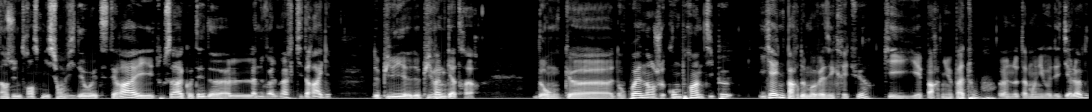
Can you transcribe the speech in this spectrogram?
dans une transmission vidéo, etc. Et tout ça à côté de la nouvelle meuf qui drague depuis, depuis 24 heures. Donc, donc ouais, non, je comprends un petit peu. Il y a une part de mauvaise écriture qui épargne pas tout, notamment au niveau des dialogues,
